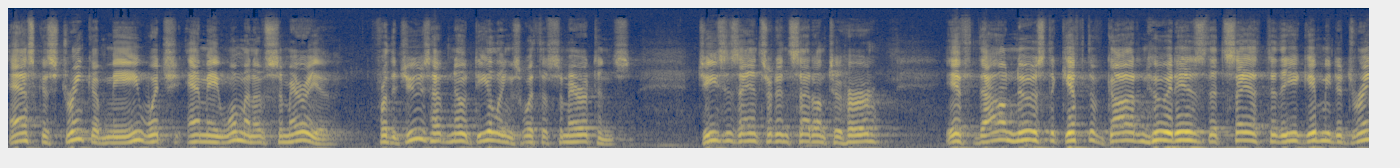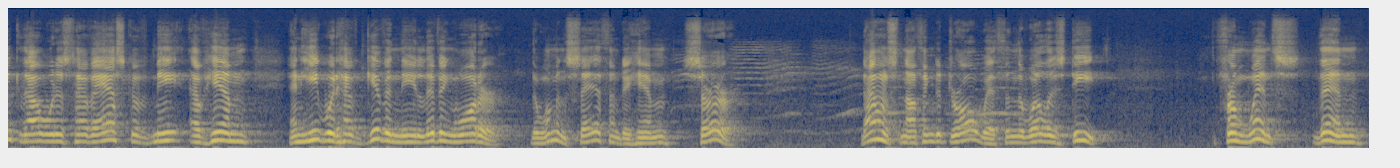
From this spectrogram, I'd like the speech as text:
askest drink of me, which am a woman of Samaria? For the Jews have no dealings with the Samaritans. Jesus answered and said unto her, If thou knewest the gift of God and who it is that saith to thee, Give me to drink, thou wouldst have asked of me of him, and he would have given thee living water. The woman saith unto him, Sir, Thou hast nothing to draw with, and the well is deep. From whence, then,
